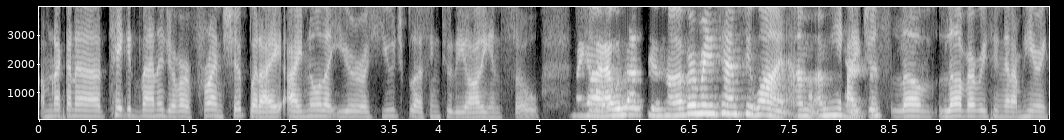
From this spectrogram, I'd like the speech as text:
I'm not going to take advantage of our friendship, but I, I know that you're a huge blessing to the audience. So, Oh my so God, I would love to. However many times you want, I'm, I'm here. I just love love everything that I'm hearing.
